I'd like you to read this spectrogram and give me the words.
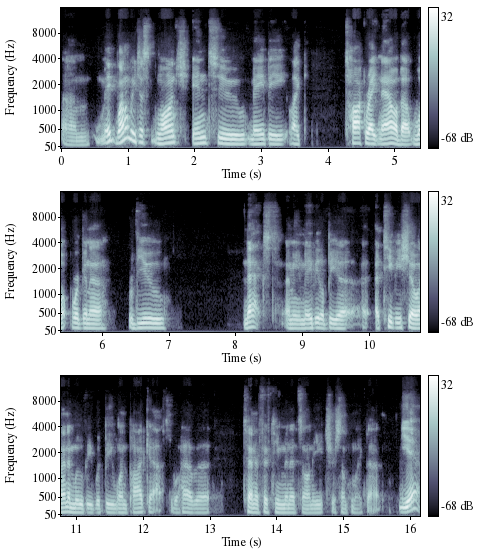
um, maybe, why don't we just launch into maybe like talk right now about what we're going to review next? I mean, maybe it'll be a, a TV show and a movie would be one podcast. We'll have a 10 or 15 minutes on each or something like that. Yeah.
